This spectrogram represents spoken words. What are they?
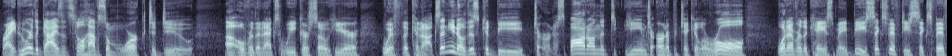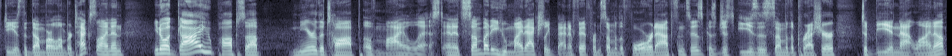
right? Who are the guys that still have some work to do uh, over the next week or so here with the Canucks. And, you know, this could be to earn a spot on the team, to earn a particular role, whatever the case may be. 650 650 is the Dunbar Lumber text line. And, you know, a guy who pops up near the top of my list, and it's somebody who might actually benefit from some of the forward absences because it just eases some of the pressure to be in that lineup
